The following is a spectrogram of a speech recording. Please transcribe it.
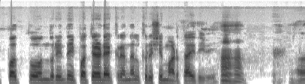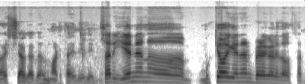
ಇಪ್ಪತ್ತೊಂದರಿಂದ ಇಪ್ಪತ್ತೆರಡು ಎಕರೆನಲ್ಲಿ ಕೃಷಿ ಮಾಡ್ತಾ ಇದೀವಿ. ಹಾ ಹಾ. ಆ, ಅಷ್ಟ್ ಜಾಗದಲ್ಲಿ ಮಾಡ್ತಾ ಇದೀವಿ ಸರ್ ಏನೇನು ಮುಖ್ಯವಾಗಿ ಏನೇನು ಬೆಳೆಗಳಿದಾವೆ ಸರ್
